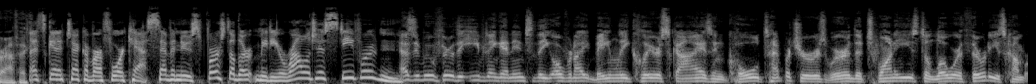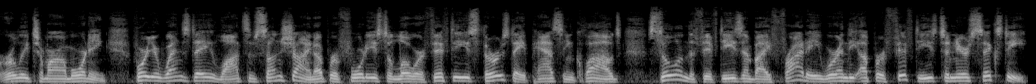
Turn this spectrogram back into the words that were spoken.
Traffic. Let's get a check of our forecast. 7 News First Alert meteorologist Steve Rudin. As we move through the evening and into the overnight, mainly clear skies and cold temperatures. We're in the 20s to lower 30s come early tomorrow morning. For your Wednesday, lots of sunshine, upper 40s to lower 50s. Thursday, passing clouds, still in the 50s. And by Friday, we're in the upper 50s to near 60.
